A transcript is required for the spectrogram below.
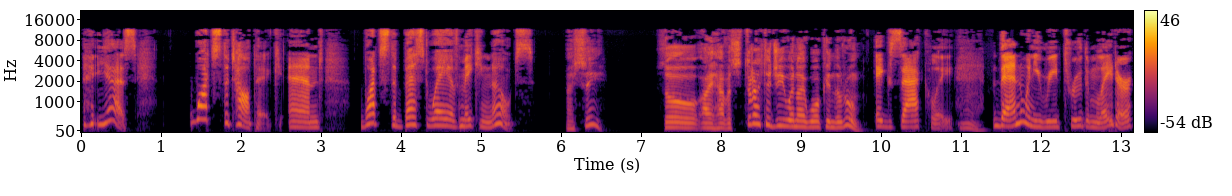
yes. What's the topic? And what's the best way of making notes? I see. So I have a strategy when I walk in the room. Exactly. Then, when you read through them later,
